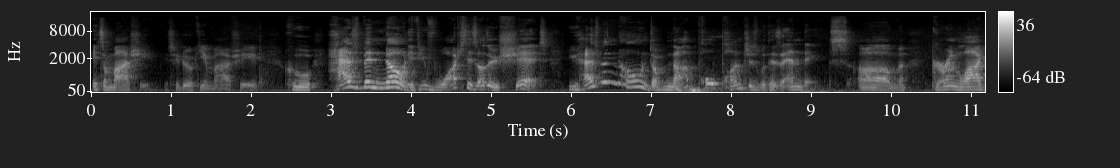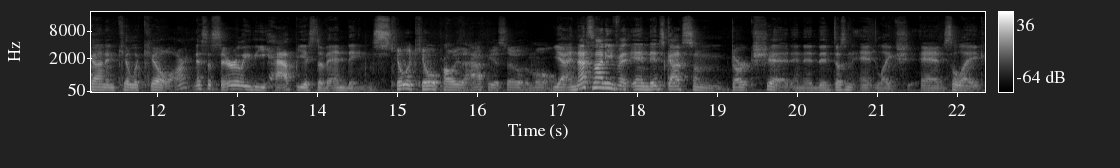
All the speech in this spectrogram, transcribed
it's Imaishi. It's Hiroki Imaishi, who has been known, if you've watched his other shit, you has been known to not pull punches with his endings. Um, Gurren Lagann and Kill la Kill aren't necessarily the happiest of endings. kill la kill probably the happiest out of them all Yeah, and that's not even, and it's got some dark shit, and it, it doesn't end like, and so like,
